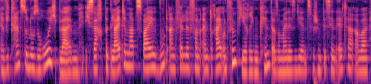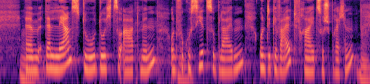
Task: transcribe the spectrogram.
wie kannst du nur so ruhig bleiben? Ich sag, begleite mal zwei Wutanfälle von einem drei- und fünfjährigen Kind. Also meine sind ja inzwischen ein bisschen älter, aber mhm. ähm, da lernst du durchzuatmen und mhm. fokussiert zu bleiben und gewaltfrei zu sprechen, mhm.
